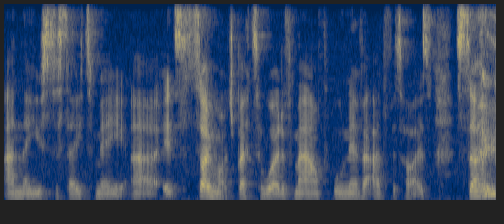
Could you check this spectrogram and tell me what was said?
And they used to say to me, uh, "It's so much better word of mouth. We'll never advertise." So,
